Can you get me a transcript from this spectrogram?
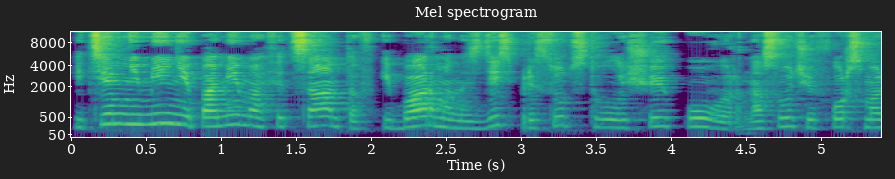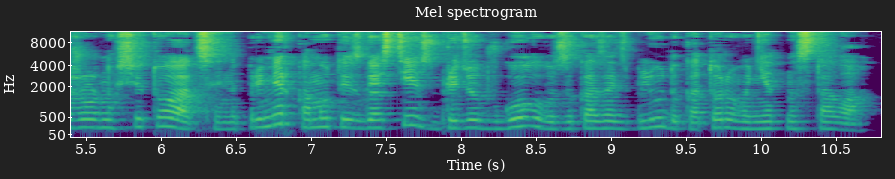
И тем не менее, помимо официантов и бармена, здесь присутствовал еще и повар на случай форс-мажорных ситуаций. Например, кому-то из гостей взбредет в голову заказать блюдо, которого нет на столах.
